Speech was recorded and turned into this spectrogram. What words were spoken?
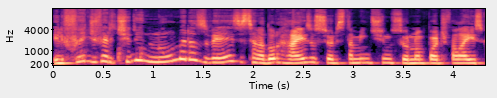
Ele foi advertido inúmeras vezes. Senador Reis, o senhor está mentindo, o senhor não pode falar isso.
